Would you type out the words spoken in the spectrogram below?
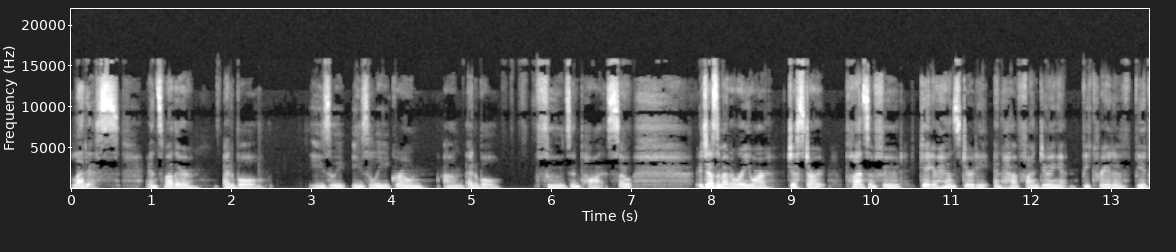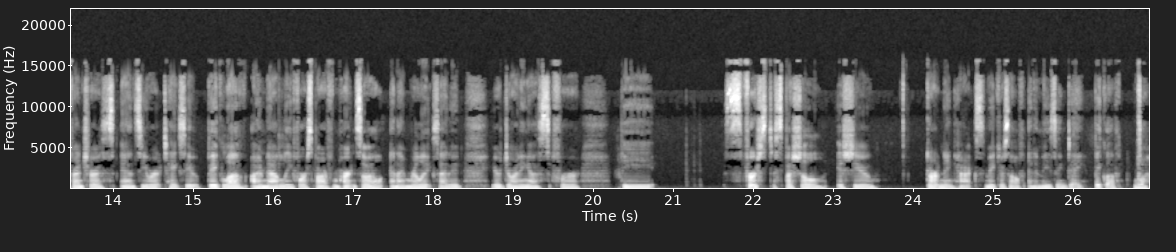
lettuce and some other edible easily, easily grown um, edible foods in pots. So it doesn't matter where you are. Just start, plant some food, get your hands dirty, and have fun doing it. Be creative, be adventurous, and see where it takes you. Big love. I'm Natalie Forstbauer from Heart and Soil, and I'm really excited you're joining us for the first special issue gardening hacks. Make yourself an amazing day. Big love. Mwah.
